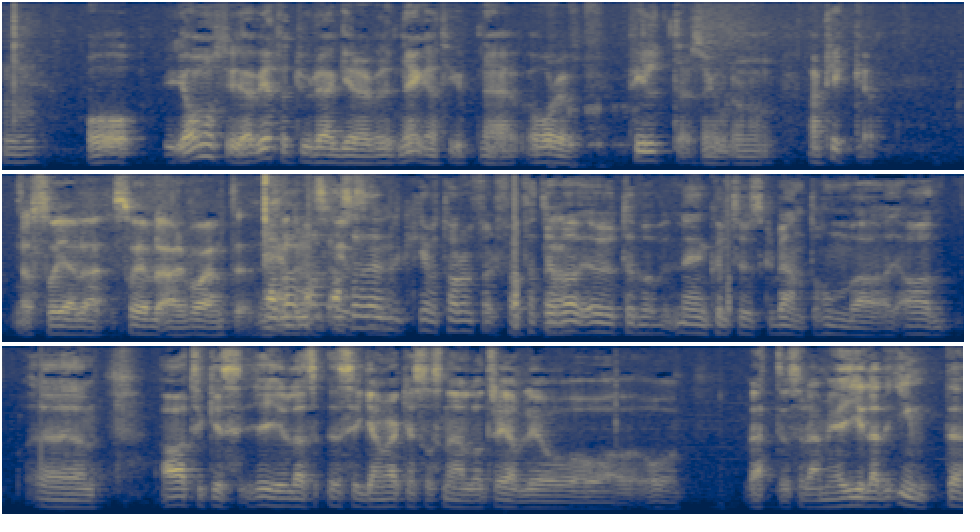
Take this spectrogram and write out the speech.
Mm. Och jag, måste, jag vet att du reagerade väldigt negativt när var det Filter som gjorde någon artikel. Ja, så jävla, så jävla arg var jag inte. Ja, men, alltså, alltså, kan vi ta den först? För, för att jag var ute med en kulturskribent och hon var... Ja, eh, ja, jag tycker gillar Siggan verkar så snäll och trevlig och, och, och vettig och sådär. Men jag gillade inte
